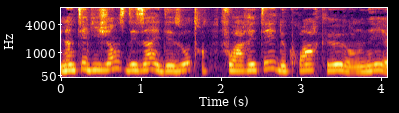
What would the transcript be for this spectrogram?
l'intelligence des uns et des autres. Faut arrêter de croire est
